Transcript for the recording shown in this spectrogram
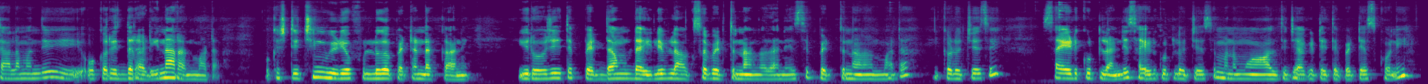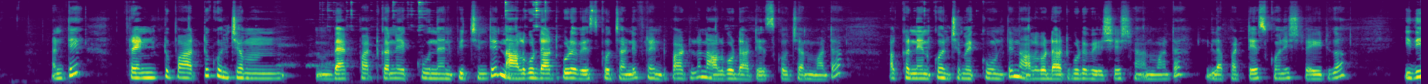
చాలామంది ఒకరిద్దరు అడిగినారనమాట ఒక స్టిచ్చింగ్ వీడియో ఫుల్గా పెట్టండి అక్క అని. ఈరోజు అయితే పెడదాం డైలీ వ్లాగ్స్ పెడుతున్నాం కదా అనేసి పెడుతున్నాను అనమాట ఇక్కడ వచ్చేసి సైడ్ కుట్లు అండి. సైడ్ కుట్లు వచ్చేసి మనము ఆల్తి జాకెట్ అయితే పెట్టేసుకొని అంటే ఫ్రంట్ పార్ట్ కొంచెం బ్యాక్ పార్ట్ కన్నా ఎక్కువ ఉంది అనిపించింటే నాలుగో డాట్ కూడా వేసుకోవచ్చు అండి ఫ్రంట్ పార్ట్లో నాలుగో డాట్ వేసుకోవచ్చు అనమాట అక్కడ నేను కొంచెం ఎక్కువ ఉంటే నాలుగో డాట్ కూడా వేసేసిన అనమాట ఇలా పట్టేసుకొని స్ట్రైట్గా. ఇది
